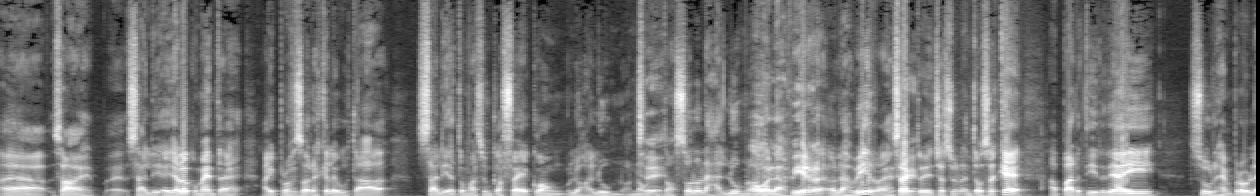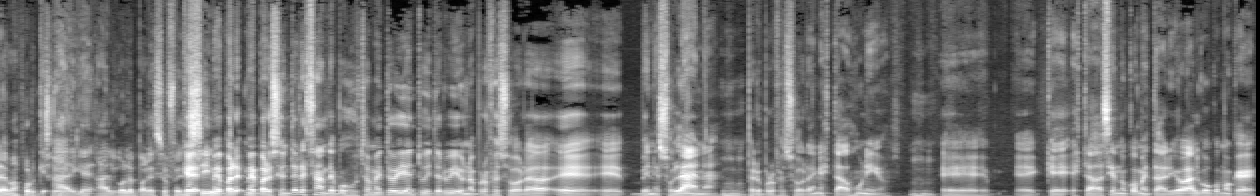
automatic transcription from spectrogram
eh, ¿sabes? Salir, ella lo comenta, hay profesores que le gustaba salir a tomarse un café con los alumnos, no, Sí. no solo las alumnos. O las birras. O las birras, exacto. Sí. Y entonces que a partir de ahí surgen problemas porque Sí. a alguien algo le parece ofensivo. me, pare- me pareció interesante, pues justamente hoy en Twitter vi una profesora eh, eh, venezolana, Ujú. pero profesora en Estados Unidos, Ujú. eh, eh, que estaba haciendo un comentario, algo como que,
